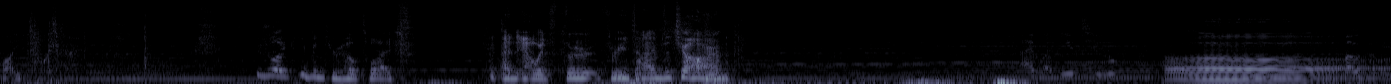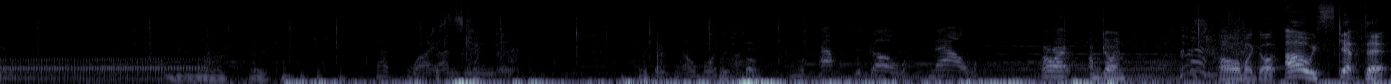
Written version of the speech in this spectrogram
what are you talking about? He's like, you've been through hell twice. And now it's through three times the charm. Hmm. I love you too. Oh. Both of you. I mean, I'm really, really tempted just to. That's why Just I'm doing this. But there's no more Please time. stop. You have to go now. Alright, I'm going. Oh my god. Oh, he skipped it.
